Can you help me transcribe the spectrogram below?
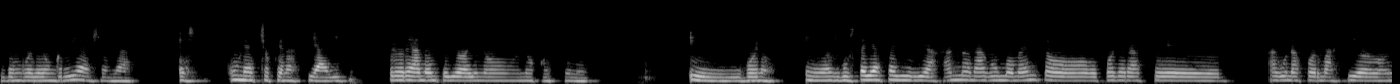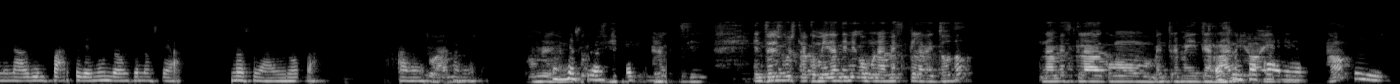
vengo de Hungría, eso ya es un hecho que nací ahí, pero realmente yo ahí no, no cociné. Y bueno, y nos gustaría seguir viajando en algún momento, poder hacer alguna formación en algún parte del mundo, aunque no sea, no sea Europa. A ver, Hombre, sí, Entonces, ¿vuestra comida tiene como una mezcla de todo? Una mezcla como entre mediterráneo y, ¿no? Sí,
